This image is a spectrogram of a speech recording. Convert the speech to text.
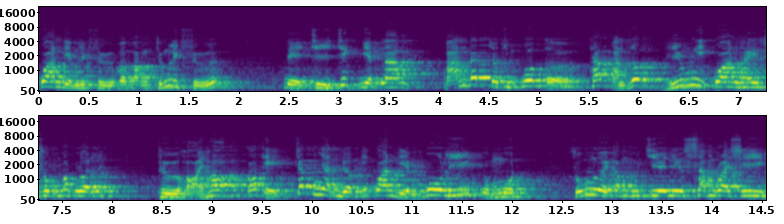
quan điểm lịch sử và bằng chứng lịch sử để chỉ trích Việt Nam bán đất cho Trung Quốc ở Tháp Bản Dốc, Hiếu Nghị Quan hay sông Bắc Luân thử hỏi họ có thể chấp nhận được cái quan điểm vô lý của một số người Campuchia như Sam Raisi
